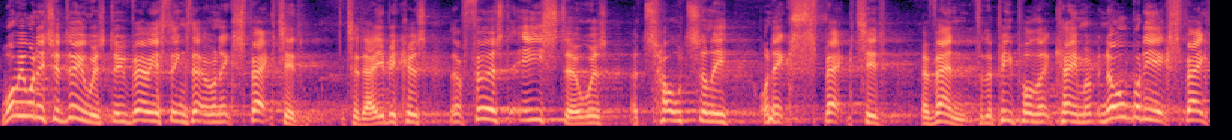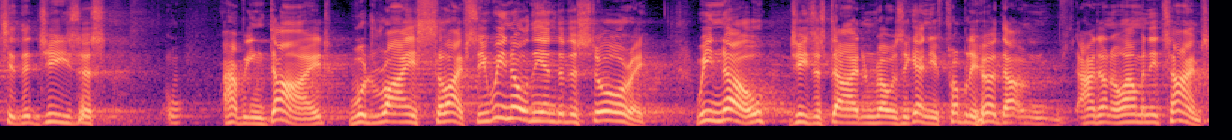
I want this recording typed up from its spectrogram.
What we wanted to do was do various things that were unexpected today because the first Easter was a totally unexpected event. For the people that came up, nobody expected that Jesus, having died, would rise to life. See, we know the end of the story. We know Jesus died and rose again. You've probably heard that I don't know how many times.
